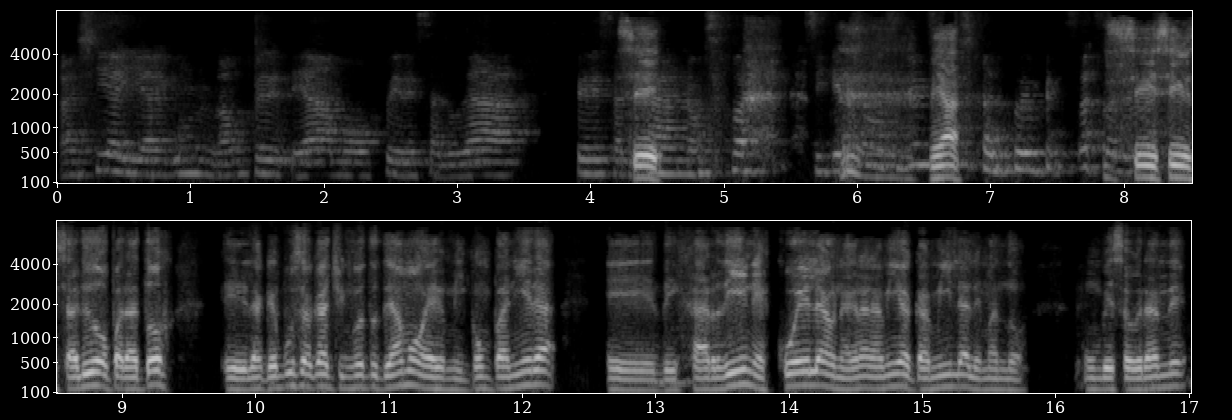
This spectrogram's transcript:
Allí hay algún, algún fe de te amo, fe de saludar, fe de saludarnos. Sí. si querés, Mirá, sí, sí, saludo para todos. Eh, la que puso acá Chingoto Te Amo es mi compañera eh, de jardín, escuela, una gran amiga, Camila, le mando un beso grande.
